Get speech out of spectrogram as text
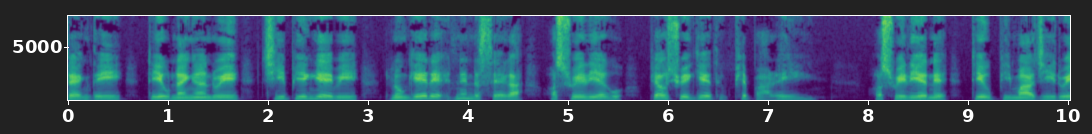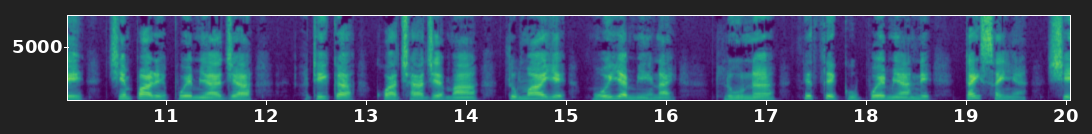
Tang သည်တရုတ်နိုင်ငံတွင်ကြီးပြင်းခဲ့ပြီးလွန်ခဲ့တဲ့အနှစ်20ကဩစတြေးလျကိုပြောင်းရွှေ့ခဲ့သူဖြစ်ပါတယ်။ဩစတြေးလျနဲ့တရုတ်ပြည်မကြီးတွင်ကျင်းပတဲ့ပွဲများကြားအထူးကခွာခြားချက်မှာသူမရဲ့မွေးရမြေ၌လူနာနှစ်သက်ကူပွဲများနှင့်တိုက်ဆိုင်ရန်ရှေ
